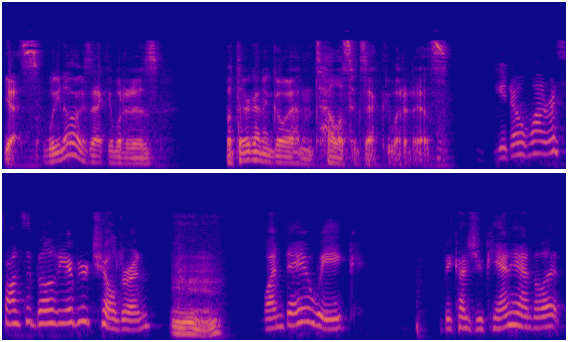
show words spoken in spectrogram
Yes, we know exactly what it is, but they're going to go ahead and tell us exactly what it is. You don't want responsibility of your children hmm one day a week because you can't handle it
